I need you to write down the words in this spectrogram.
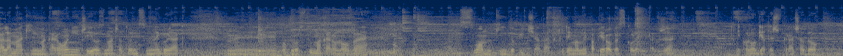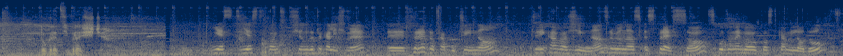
Kalamaki makaroni, czyli oznacza to nic innego jak yy, po prostu makaronowe słomki do picia, tak? Tutaj mamy papierowe z kolei, także ekologia też wkracza do, do Grecji wreszcie. Jest, jest, w końcu się doczekaliśmy. E, Freddo cappuccino, czyli kawa zimna, zrobiona z espresso, schłodzonego kostkami lodu, e,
